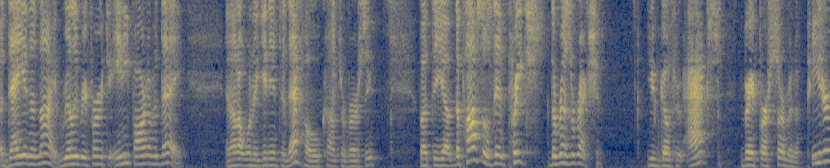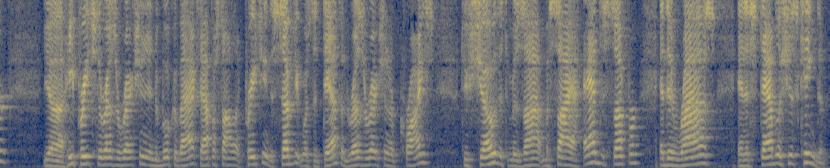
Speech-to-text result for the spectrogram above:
A day and a night, really referring to any part of a day and I don't want to get into that whole controversy. But the, uh, the apostles then preached the resurrection. You can go through Acts, the very first sermon of Peter. Yeah, he preached the resurrection in the book of Acts, apostolic preaching. The subject was the death and resurrection of Christ to show that the Messiah, Messiah had to suffer and then rise and establish his kingdom.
